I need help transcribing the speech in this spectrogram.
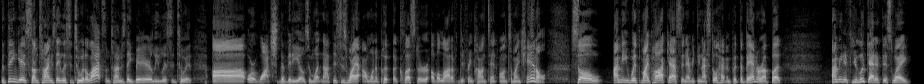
The thing is, sometimes they listen to it a lot, sometimes they barely listen to it, uh, or watch the videos and whatnot. This is why I want to put a cluster of a lot of different content onto my channel. So, I mean, with my podcast and everything, I still haven't put the banner up, but I mean, if you look at it this way,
